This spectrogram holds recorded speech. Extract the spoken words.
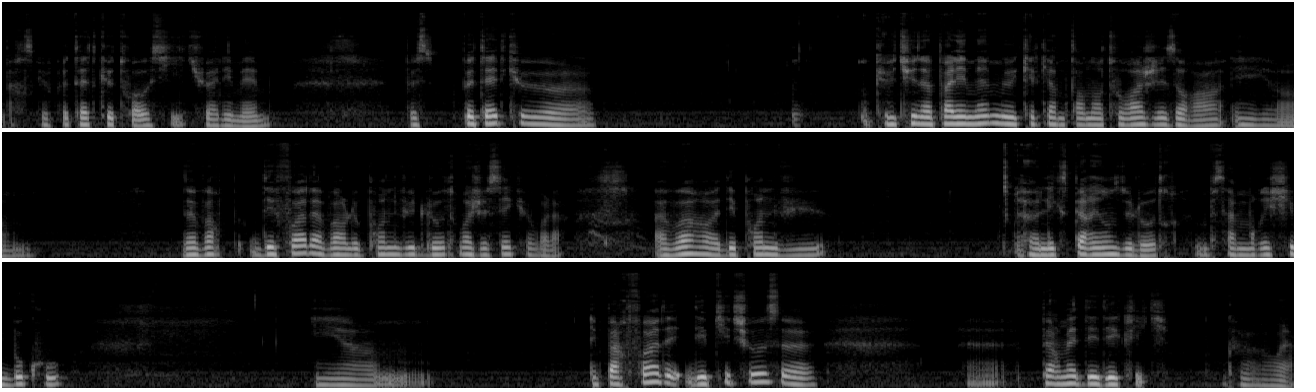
Parce que peut-être que toi aussi tu as les mêmes. peut-être que, euh, que tu n'as pas les mêmes, mais quelqu'un de ton entourage les aura. Et d'avoir des fois d'avoir le point de vue de l'autre. Moi, je sais que voilà, avoir euh, des points de vue, euh, l'expérience de l'autre, ça m'enrichit beaucoup. Et, euh, et parfois, des, petites choses permettent des déclics. Donc voilà,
